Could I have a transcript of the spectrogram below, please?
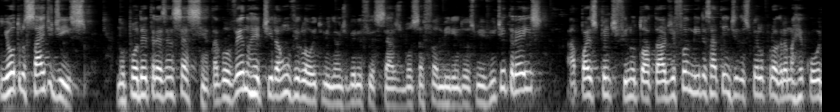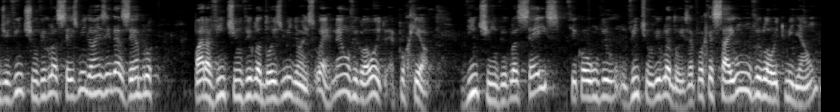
Em outro site diz: no Poder 360, o governo retira 1,8 milhão de beneficiários do Bolsa Família em 2023, após o pente fino total de famílias atendidas pelo programa recuou de 21,6 milhões em dezembro para 21,2 milhões. Ué, não é 1,8? É porque, ó, 21,6 ficou 21,2. É porque saiu 1,8 milhão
